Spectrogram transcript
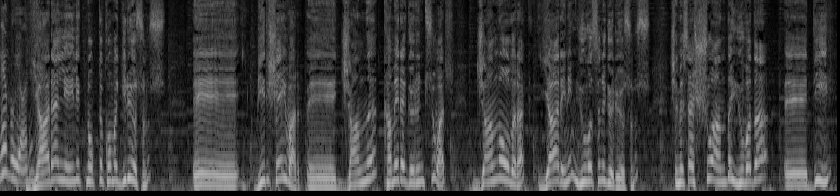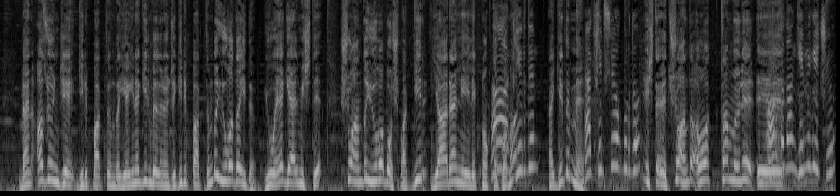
Ne bu yani? Yarenleylek.com'a giriyorsunuz. Ee, bir şey var. Ee, canlı kamera görüntüsü var. Canlı olarak Yaren'in yuvasını görüyorsunuz. Şimdi mesela şu anda yuvada e, değil. Ben az önce girip baktığımda yayına girmeden önce girip baktığımda yuvadaydı. Yuvaya gelmişti. Şu anda yuva boş bak. Gir yarenleylek.com'a. Ha, girdim. Ha girdin mi? Ha kimse yok burada. İşte evet şu anda ama bak tam böyle e, Arkadan gemi geçiyor.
